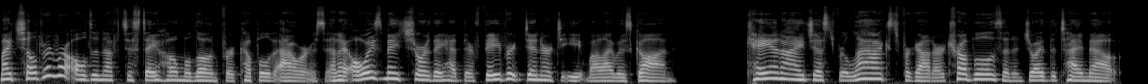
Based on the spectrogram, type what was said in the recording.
My children were old enough to stay home alone for a couple of hours, and I always made sure they had their favorite dinner to eat while I was gone. Kay and I just relaxed, forgot our troubles, and enjoyed the time out.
